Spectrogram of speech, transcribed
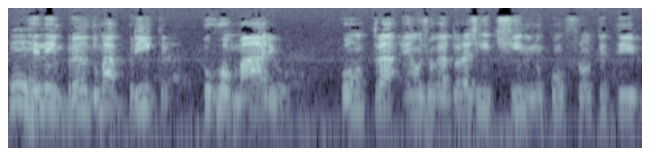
hum. relembrando uma briga do Romário contra é um jogador argentino num confronto entre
